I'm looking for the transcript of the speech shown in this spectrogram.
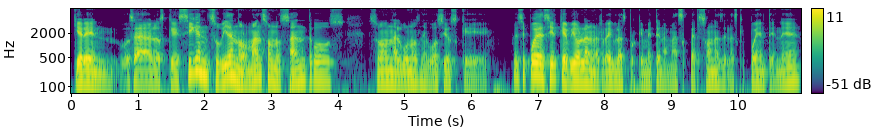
quieren... O sea, los que siguen su vida normal son los antros, son algunos negocios que... Pues se puede decir que violan las reglas porque meten a más personas de las que pueden tener.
